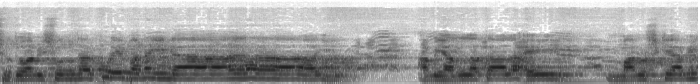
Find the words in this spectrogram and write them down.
শুধু আমি সুন্দর করে বানাই নাই। আমি আল্লাহ তাআলা এই মানুষকে আমি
